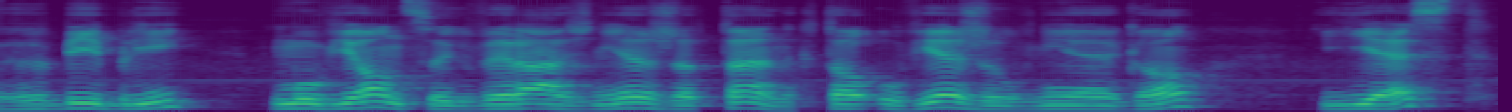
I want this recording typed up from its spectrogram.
w Biblii mówiących wyraźnie, że ten, kto uwierzył w Niego, jest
